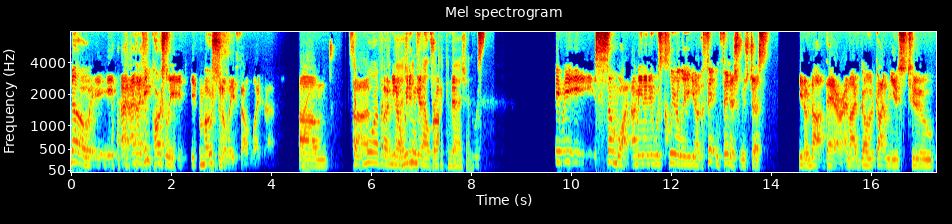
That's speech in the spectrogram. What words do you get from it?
No, it, and I think partially it, emotionally felt like that. Right. Um, so uh, more of a but, conversion. You know, we didn't get felt like a conversion. Was, it, somewhat. I mean, and it was clearly, you know, the fit and finish was just, you know, not there. And I've go, gotten used to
